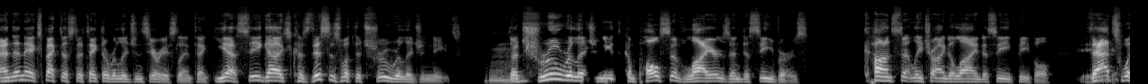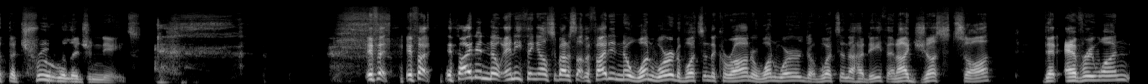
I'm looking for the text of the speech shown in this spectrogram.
and then they expect us to take their religion seriously and think, yeah, see, guys, because this is what the true religion needs. The Mhm. true religion needs compulsive liars and deceivers, constantly trying to lie and deceive people. That's what the true religion needs. If I, if I if I didn't know anything else about Islam, if I didn't know one word of what's in the Quran or one word of what's in the Hadith, and I just saw that everyone,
